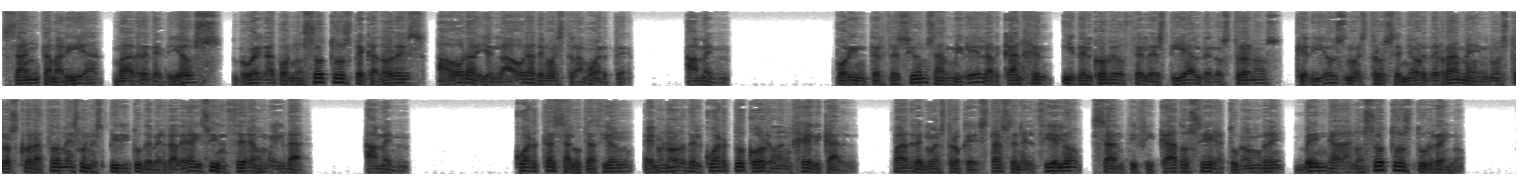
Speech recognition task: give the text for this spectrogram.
Santa María, Madre de Dios, ruega por nosotros pecadores, ahora y en la hora de nuestra muerte. Amén. Por intercesión San Miguel Arcángel, y del correo celestial de los tronos, que Dios nuestro Señor derrame en nuestros corazones un espíritu de verdadera y sincera humildad. Amén. Cuarta salutación, en honor del cuarto coro angelical. Padre nuestro que estás en el cielo, santificado sea tu nombre, venga a nosotros tu reino.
